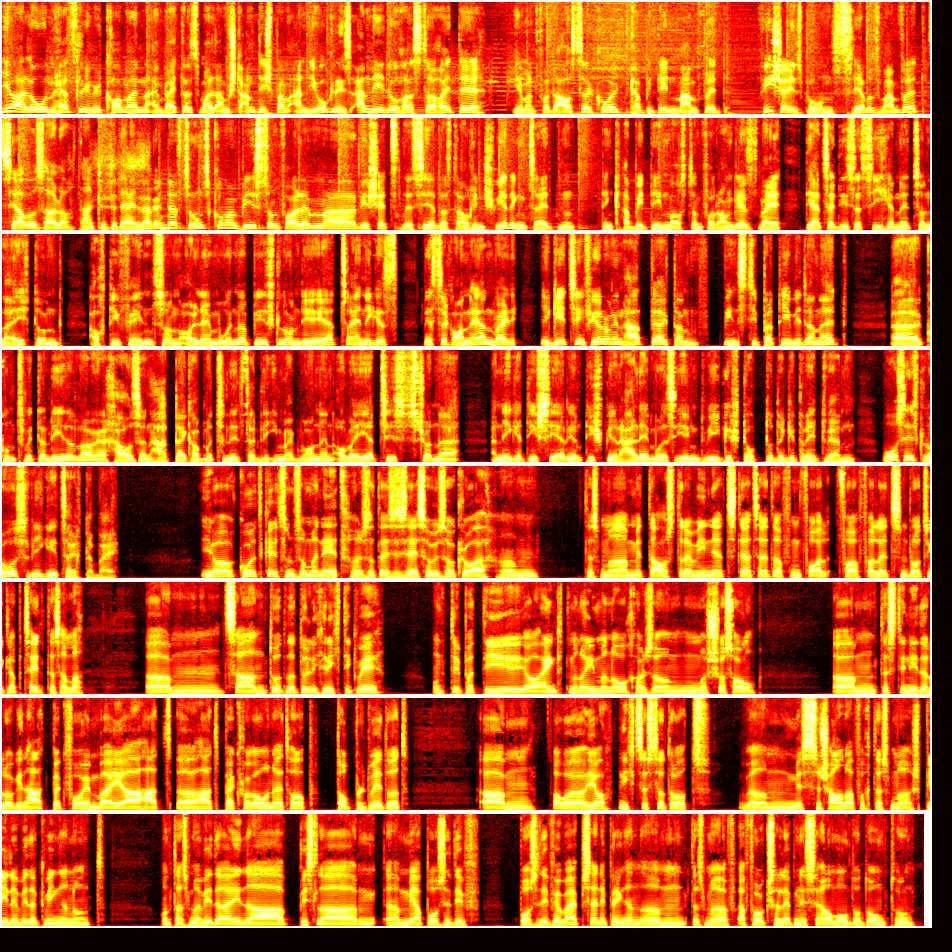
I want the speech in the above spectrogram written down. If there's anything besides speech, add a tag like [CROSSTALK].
Ja, hallo und herzlich willkommen ein weiteres Mal am Stammtisch beim Andi Ogris. Andi, du hast da heute jemand von der Austria geholt. Kapitän Manfred Fischer ist bei uns. Servus Manfred. Servus, hallo. Danke für die Einladung. Schön, dass du zu uns gekommen bist und vor allem, äh, wir schätzen es das sehr, dass du auch in schwierigen Zeiten den Kapitän machst und vorangehst, weil derzeit ist es sicher nicht so leicht und auch die Fans und alle murren ein bisschen und ihr hört einiges, lässt euch anhören, weil ihr geht in Führung in Hartberg, dann gewinnst die Partie wieder nicht äh, kommt mit der Niederlage nach Hause. In Hartberg hat man zuletzt eigentlich immer gewonnen, aber jetzt ist es schon eine, eine Negativserie und die Spirale muss irgendwie gestoppt oder gedreht werden. Was ist los? Wie geht es euch dabei? Ja, gut geht es uns aber nicht. Also, das ist eh sowieso klar, ähm, dass wir mit der Austria Wien jetzt derzeit auf dem vor, vor, vorletzten Platz, ich glaube, 10. sind wir, ähm, sind, tut natürlich richtig weh. Und die Partie ja, hängt mir noch immer nach. Also, muss schon sagen, ähm, dass die Niederlage in Hartberg vor allem, weil ich auch Hart, äh, Hartberg verronet habe, doppelt weh dort. Ähm, aber ja, nichtsdestotrotz wir müssen schauen einfach, dass wir Spiele wieder gewinnen und, und dass wir wieder in ein bisschen äh, mehr positiv, positive Vibes reinbringen, ähm, dass wir Erfolgserlebnisse haben und und und und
